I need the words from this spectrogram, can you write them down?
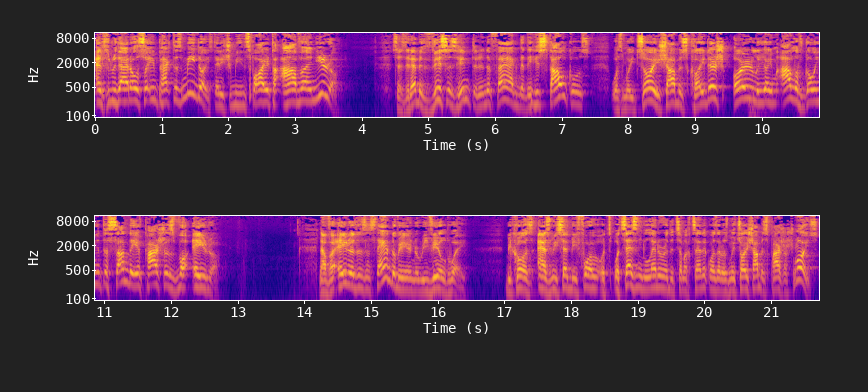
And through that also impact his midos, that he should be inspired to ava and yira. Says the Rebbe, this is hinted in the fact that the histalkos was Moitzoi Shabbos Kodesh, early Yom Aleph going into Sunday of Parshas Va'era. Now Va'era doesn't stand over here in a revealed way. Because, as we said before, what, says in the letter of the Tzemach Tzedek was that it was Moitzoi Shabbos Parsha Shmois.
